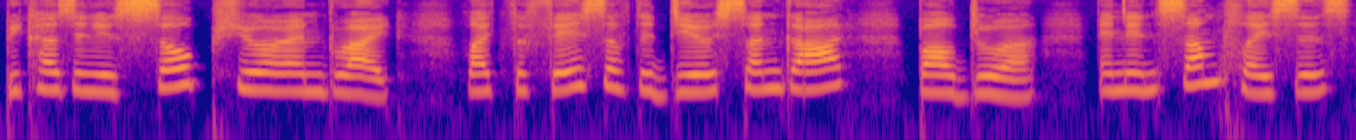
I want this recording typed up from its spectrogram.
because it is so pure and bright, like the face of the dear sun god, Baldur, and in some places,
